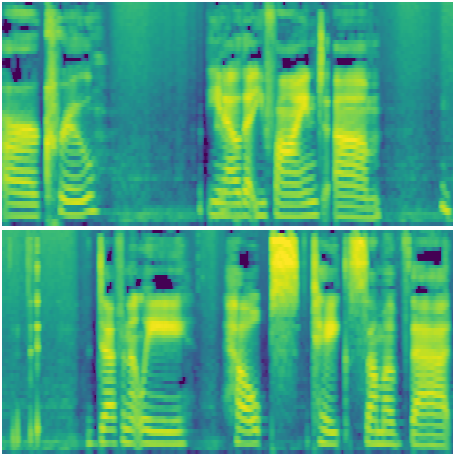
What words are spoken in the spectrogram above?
our crew, you yeah. know, that you find um, definitely helps take some of that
